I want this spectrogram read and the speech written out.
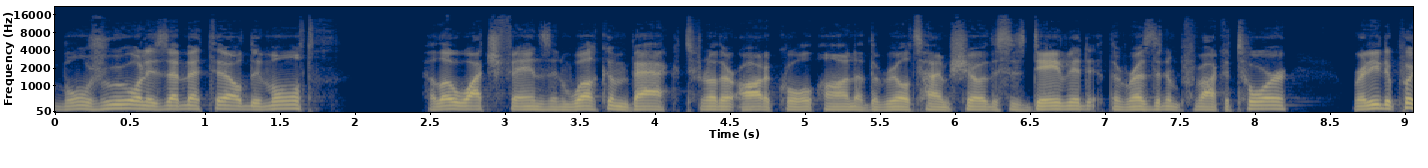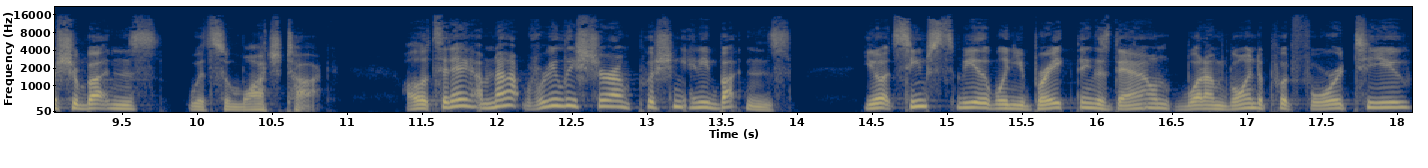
Bonjour les amateurs de montres. Hello, watch fans, and welcome back to another article on the Real Time Show. This is David, the resident provocateur, ready to push your buttons with some watch talk. Although today I'm not really sure I'm pushing any buttons. You know, it seems to me that when you break things down, what I'm going to put forward to you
